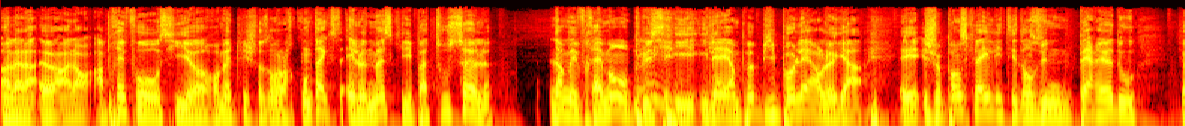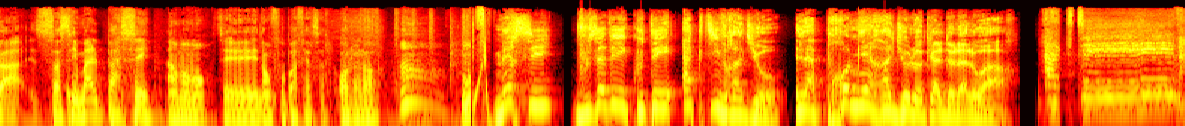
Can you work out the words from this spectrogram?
Oh là là. Euh, alors après, il faut aussi euh, remettre les choses dans leur contexte. Elon Musk, il est pas tout seul. Non mais vraiment, en plus, il, il est un peu bipolaire le gars. Et je pense que là, il était dans une période où, tu vois, ça s'est mal passé à un moment. C'est non, faut pas faire ça. Oh là là. Merci, vous avez écouté Active Radio, la première radio locale de la Loire. Active.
